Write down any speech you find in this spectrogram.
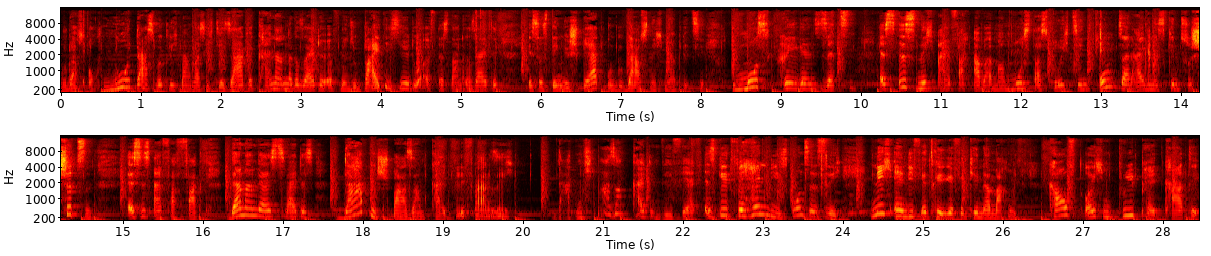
Du darfst auch nur das wirklich machen, was ich dir sage. Keine andere Seite öffnen. Sobald ich sehe, du öffnest eine andere Seite, ist das Ding gesperrt und du darfst nicht mehr PC. Du musst Regeln setzen. Es ist nicht einfach, aber man muss das durchziehen, um sein eigenes Kind zu schützen. Es ist einfach Fakt. Dann haben wir als zweites Datensparsamkeit. Viele fragen sich, Datensparsamkeit inwiefern? Es geht für Handys grundsätzlich. Nicht Handyverträge für Kinder machen. Kauft euch eine Prepaid-Karte.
